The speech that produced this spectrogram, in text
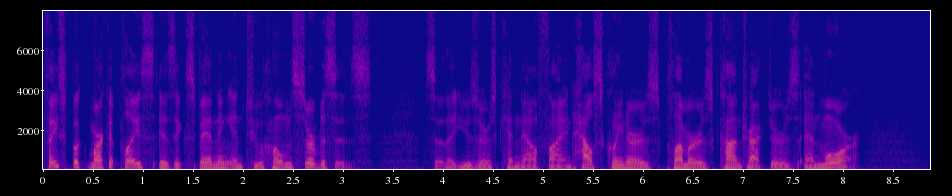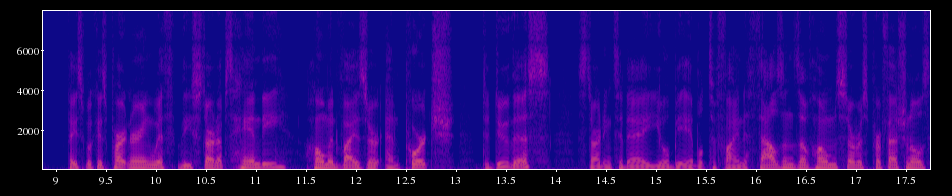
Facebook Marketplace is expanding into home services so that users can now find house cleaners, plumbers, contractors, and more. Facebook is partnering with the startups Handy, Home Advisor, and Porch to do this. Starting today, you'll be able to find thousands of home service professionals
